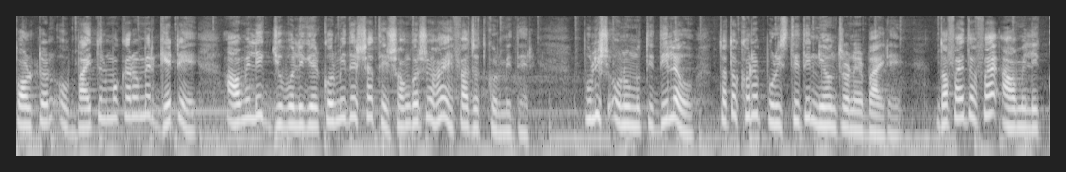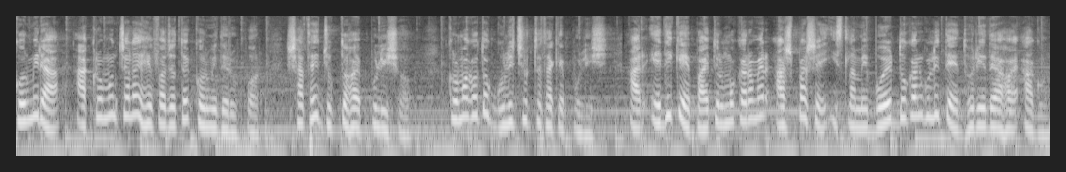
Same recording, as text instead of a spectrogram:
পল্টন ও বাইতুল মোকারমের গেটে আওয়ামী লীগ, যুবলীগের কর্মীদের সাথে সংঘর্ষ হয় হেফাজত কর্মীদের। পুলিশ অনুমতি দিলেও ততক্ষণে পরিস্থিতি নিয়ন্ত্রণের বাইরে। দফায় দফায় আওয়ামী লীগ কর্মীরা আক্রমণ চালায় হেফাজতের কর্মীদের উপর। সাথে যুক্ত হয় পুলিশও। ক্রমাগত গুলি ছুটতে থাকে পুলিশ। আর এদিকে বাইতুল মোকারমের আশপাশে ইসলামী বইয়ের দোকানগুলিতে ধরিয়ে দেওয়া হয় আগুন।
